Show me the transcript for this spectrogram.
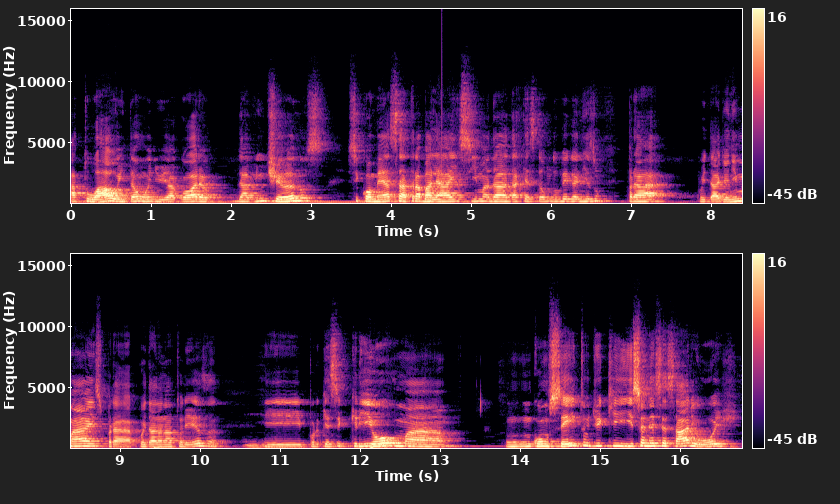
atual, então onde agora dá 20 anos se começa a trabalhar em cima da, da questão do veganismo para cuidar de animais, para cuidar da natureza Uhum. E porque se criou uma, um, um, conceito de que isso é necessário hoje.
